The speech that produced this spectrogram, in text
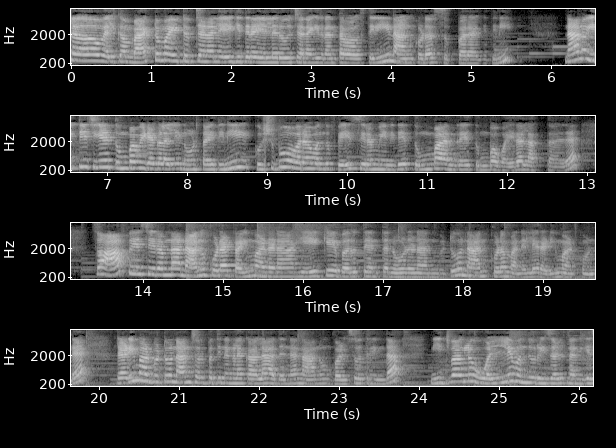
Hello welcome back to my YouTube channel ಹೇಗಿದ್ದೀರಾ ಎಲ್ಲರೂ? ಚೆನ್ನಾಗಿದ್ದೀರಾ ಅಂತ ಭಾವಿಸ್ತೀನಿ. ನಾನು ಕೂಡ ಸೂಪರ್ ಆಗಿದ್ದೀನಿ. ನಾನು ಇತ್ತೀಚೆಗೆ ತುಂಬ ವಿಡಿಯೋಗಳಲ್ಲಿ ನೋಡ್ತಾ ಇದ್ದೀನಿ. ಖುಷ್ಬು ಅವರ ಒಂದು ಫೇಸ್ ಸಿರಮ್ ಏನಿದೆ, ತುಂಬ ಅಂದರೆ ತುಂಬ ವೈರಲ್ ಆಗ್ತಾ ಇದೆ. ಸೊ ಆ ಫೇಸ್ ಸಿರಮ್ನ ನಾನು ಕೂಡ ಟ್ರೈ ಮಾಡೋಣ, ಹೇಗೆ ಬರುತ್ತೆ ಅಂತ ನೋಡೋಣ ಅಂದ್ಬಿಟ್ಟು ನಾನು ಕೂಡ ಮನೆಯಲ್ಲೇ ರೆಡಿ ಮಾಡಿಕೊಂಡೆ. ರೆಡಿ ಮಾಡಿಬಿಟ್ಟು ನಾನು ಸ್ವಲ್ಪ ದಿನಗಳ ಕಾಲ ಅದನ್ನು ನಾನು ಬಳಸೋದ್ರಿಂದ ನಿಜವಾಗ್ಲೂ ಒಳ್ಳೆ ಒಂದು ರಿಸಲ್ಟ್ ನನಗೆ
